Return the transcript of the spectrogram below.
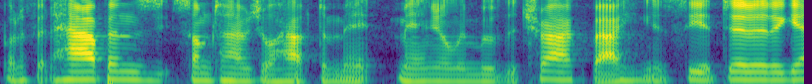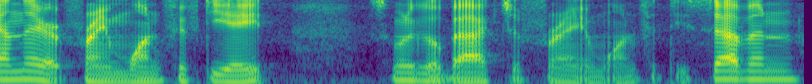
But if it happens, sometimes you'll have to ma manually move the track back. You can see it did it again there at frame 158. So I'm going to go back to frame 157.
